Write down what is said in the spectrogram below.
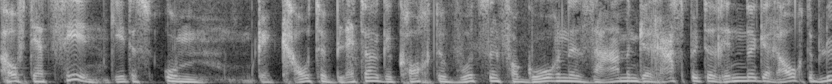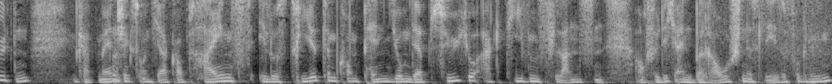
Auf der 10 geht es um gekaute Blätter, gekochte Wurzeln, vergorene Samen, geraspelte Rinde, gerauchte Blüten. In Katmenschicks und Jakob Heinz illustriertem Kompendium der psychoaktiven Pflanzen. Auch für dich ein berauschendes Lesevergnügen?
